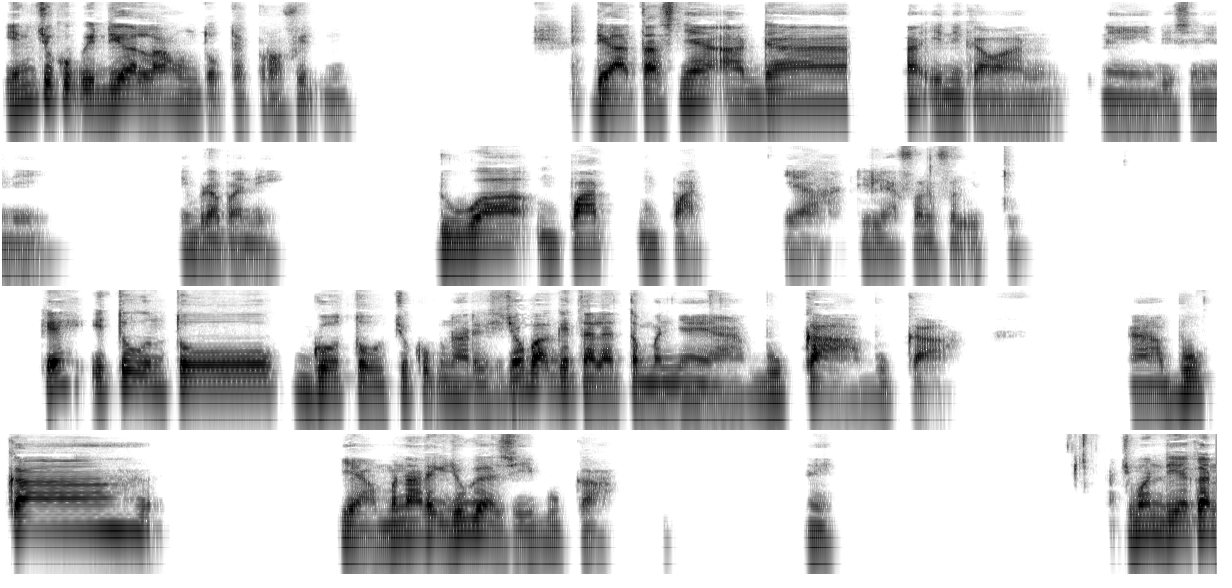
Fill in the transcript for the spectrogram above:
Ini cukup ideal lah untuk take profit nih. Di atasnya ada ini kawan. Nih di sini nih. Ini berapa nih? 244 ya di level-level itu. Oke, itu untuk Goto cukup menarik sih. Coba kita lihat temennya ya, buka, buka. Nah, buka ya menarik juga sih buka. Nih. Cuman dia kan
